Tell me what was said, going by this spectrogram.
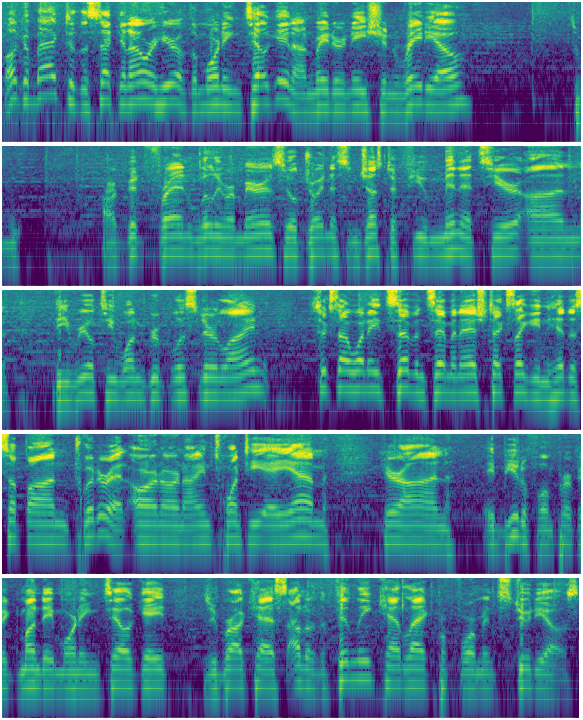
Welcome back to the second hour here of the morning tailgate on Raider Nation Radio. Our good friend Willie Ramirez, he'll join us in just a few minutes here on the Realty One Group listener line. 69187 Salmon Ash text line. You can hit us up on Twitter at RNR920 AM here on a beautiful and perfect Monday morning tailgate as we broadcast out of the Findlay Cadillac Performance Studios.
